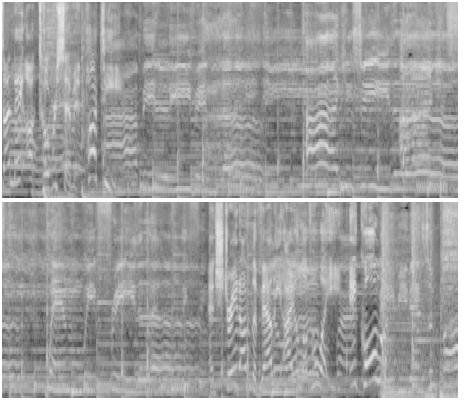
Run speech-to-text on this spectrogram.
Sunday, October 7th. Pati! I believe in love. I can see the love when we free the love. And straight out of the Valley Isle of Hawaii, Ekolu.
